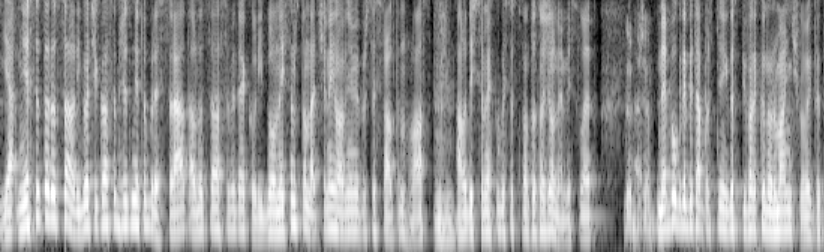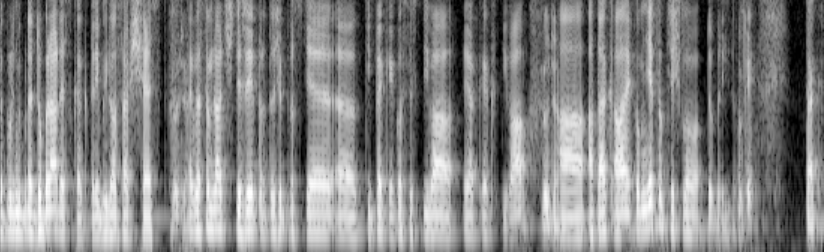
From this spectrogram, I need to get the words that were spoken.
Já, mně se to docela líbilo, čekal jsem, že mě to bude srát, ale docela se mi to jako líbilo. Nejsem z toho nadšený, hlavně mi prostě srál ten hlas, ale když jsem jakoby se na to snažil nemyslet, Mhm. Dobře. eh, nebo kdyby tam prostě někdo zpíval jako normální člověk, tak to podle mě bude dobrá deska, který bych dal třeba šest. Dobře. Takhle jsem dal čtyři, protože prostě uh, týpek jako si zpívá, jak, jak zpívá. A, a tak, ale jako mně to přišlo dobrý docela. Okay. Tak,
